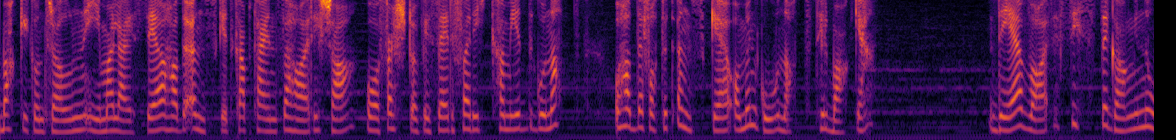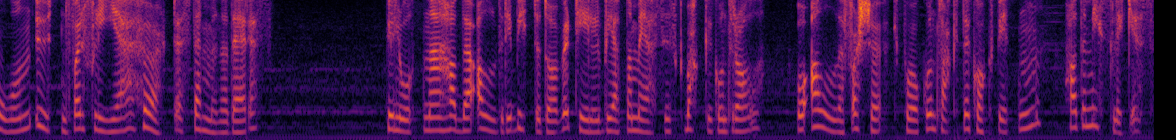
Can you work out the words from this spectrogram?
Bakkekontrollen i Malaysia hadde ønsket kaptein Sahari Shah og førsteoffiser Farik Hamid god natt, og hadde fått et ønske om en god natt tilbake. Det var siste gang noen utenfor flyet hørte stemmene deres. Pilotene hadde aldri byttet over til vietnamesisk bakkekontroll, og alle forsøk på å kontakte cockpiten hadde mislykkes.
